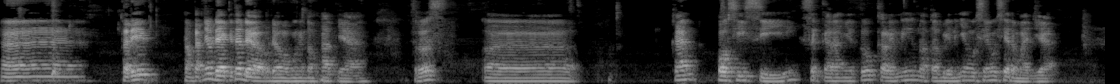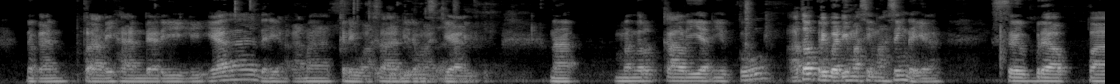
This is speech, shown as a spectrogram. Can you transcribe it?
eh, tadi tempatnya udah kita udah udah ngomongin tempat ya. Terus eh, kan posisi sekarang itu kalian ini notabene usianya usia remaja. Nah kan peralihan dari ya dari anak-anak ke dewasa di remaja gitu. Nah, menurut kalian itu atau pribadi masing-masing deh ya, seberapa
